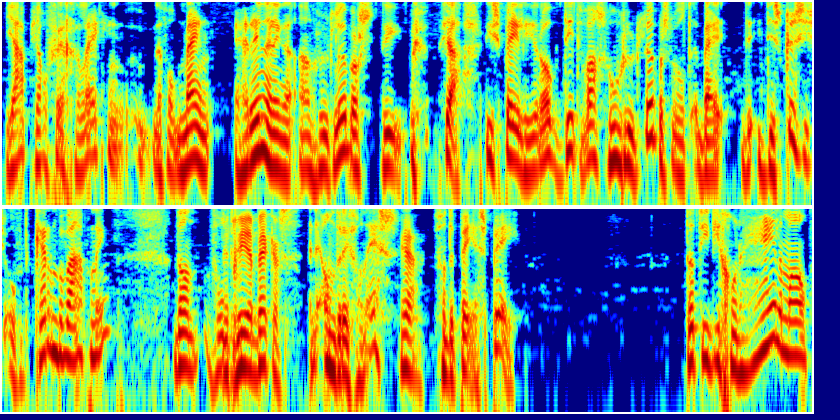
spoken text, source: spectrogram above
Jaap, jouw vergelijking, van mijn herinneringen aan Ruud Lubbers, die, ja, die spelen hier ook. Dit was hoe Ruud Lubbers bijvoorbeeld bij de discussies over de kernbewapening. Dan Met Ria Bekkers. En André van S. Ja. van de PSP. Dat hij die gewoon helemaal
